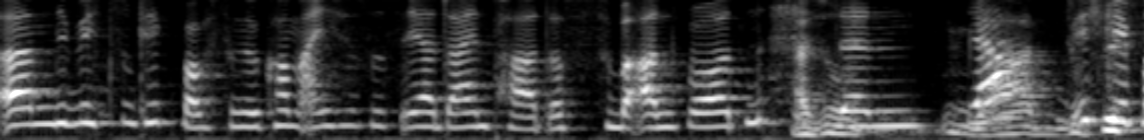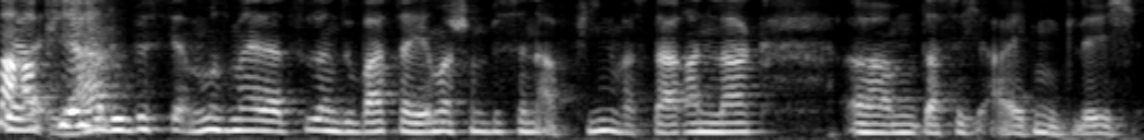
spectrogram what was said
ähm, wie bin ich zum Kickboxen gekommen? Eigentlich ist es eher dein Part, das zu beantworten. Also, Denn, ja, ja ich gebe mal ja, ab hier. Ja, du bist ja, muss man ja dazu sagen, du warst da ja immer schon ein bisschen affin, was daran lag, ähm, dass ich eigentlich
